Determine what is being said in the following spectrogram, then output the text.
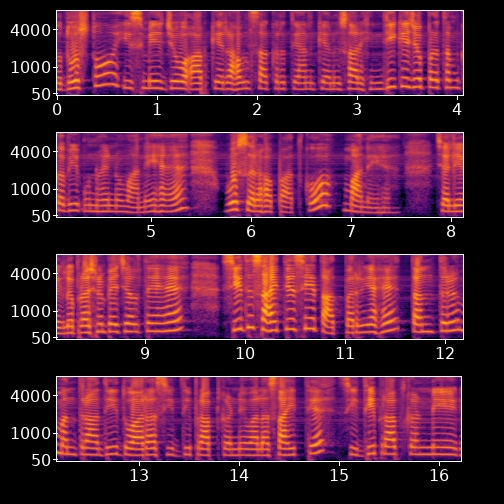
तो दोस्तों, इसमें जो आपके राहुल साकृत्यान के अनुसार हिंदी के जो प्रथम कवि उन्होंने माने हैं, वो सरहपात को माने हैं। चलिए अगले प्रश्न पे चलते हैं। सिद्ध साहित्य से तात्पर्य है, तंत्र मंत्रादि द्वारा सिद्धि प्राप्त करने वाला साहित्य, सिद्धि प्राप्त करने,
